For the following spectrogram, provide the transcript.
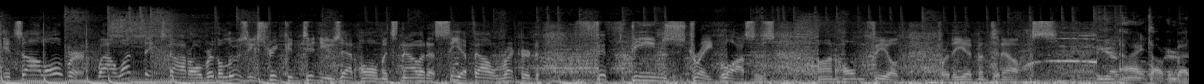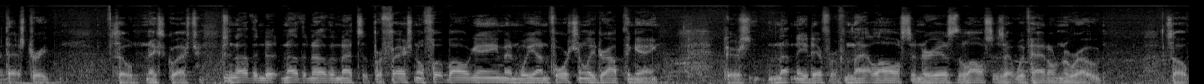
It's all over. Well, one thing's not over. The losing streak continues at home. It's now at a CFL record 15 straight losses on home field for the Edmonton Elks. I ain't talking about that streak. So next question. It's nothing, to, nothing other than that's a professional football game, and we unfortunately dropped the game. There's nothing any different from that loss than there is the losses that we've had on the road. So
